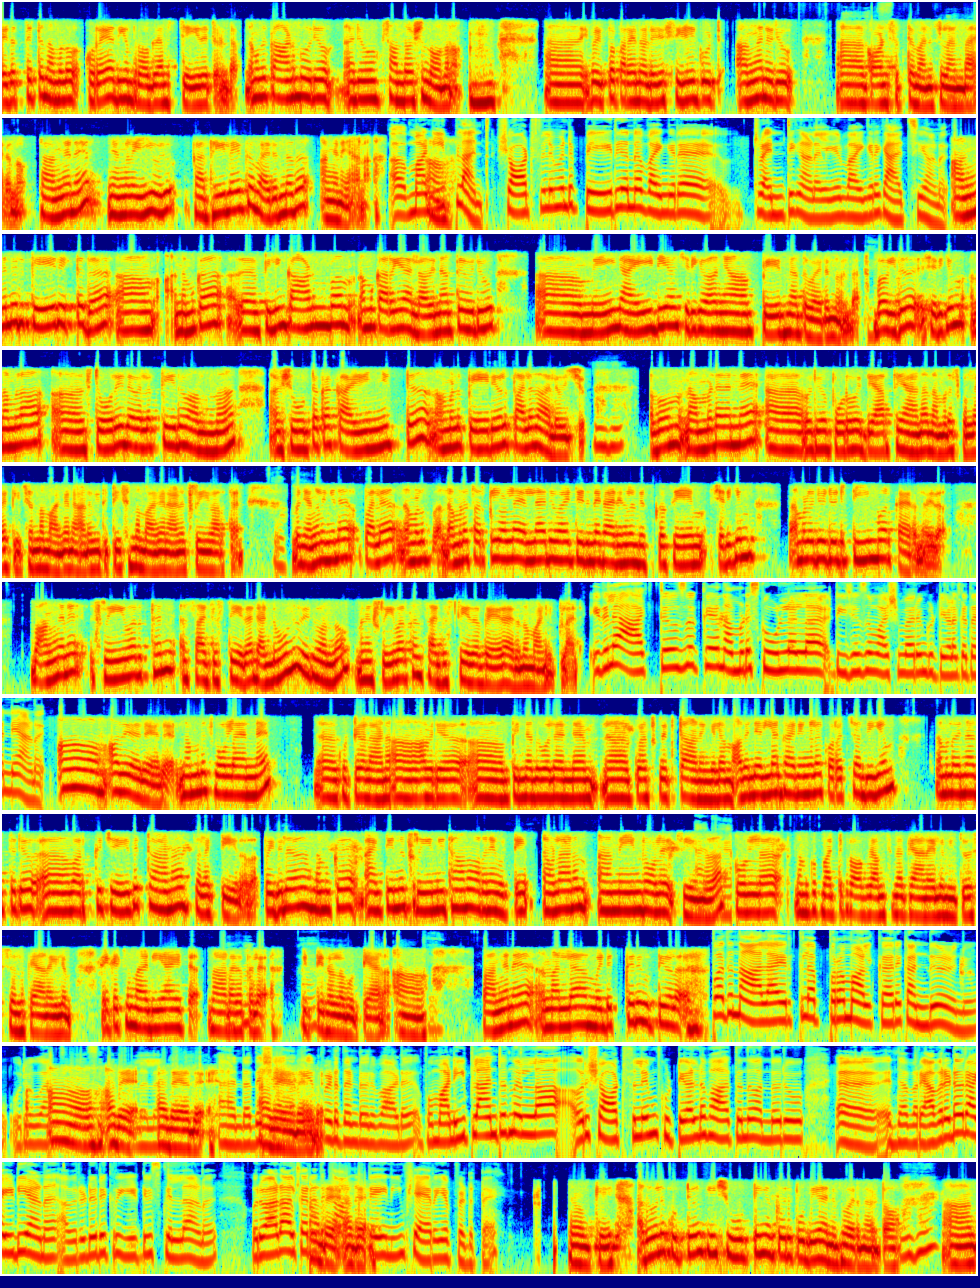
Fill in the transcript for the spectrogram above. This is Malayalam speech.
എടുത്തിട്ട് നമ്മൾ കുറെ അധികം പ്രോഗ്രാംസ് ചെയ്തിട്ടുണ്ട്. നമുക്ക് കാണുമ്പോൾ ഒരു ഒരു സന്തോഷം തോന്നണം. ഇപ്പൊ ഇപ്പൊ പറയുന്ന പോലെ ഒരു ഫീൽ ഗുഡ് അങ്ങനെ ഒരു കോൺസെപ്റ്റ് മനസ്സിലുണ്ടായിരുന്നു. അങ്ങനെ ഞങ്ങൾ ഈ ഒരു കഥയിലേക്ക് വരുന്നത് അങ്ങനെയാണ്. Money plant. ഷോർട്ട് ഫിലിമിന്റെ പേര് തന്നെ ഭയങ്കര ട്രെൻഡിങ് ആണ് അല്ലെങ്കിൽ ഭയങ്കര കാച്ചിയാണ് അങ്ങനെ ഒരു പേരിട്ടത് നമുക്ക് ഫിലിം കാണുമ്പം നമുക്കറിയാലോ അതിനകത്തെ ഒരു മെയിൻ ഐഡിയ ശരിക്കും പറഞ്ഞാൽ ആ പേരിനകത്ത് വരുന്നുണ്ട്. അപ്പൊ ഇത് ശരിക്കും നമ്മൾ ആ സ്റ്റോറി ഡെവലപ്പ് ചെയ്ത് വന്ന് ഷൂട്ടൊക്കെ കഴിഞ്ഞിട്ട് നമ്മൾ പേരുകൾ പലത് ആലോചിച്ചു. അപ്പം നമ്മുടെ തന്നെ ഒരു പൂർവ വിദ്യാർത്ഥിയാണ് നമ്മുടെ സ്കൂളിലെ ടീച്ചറിന്റെ മകനാണ് വിധി ടീച്ചറിന്റെ മകനാണ് ശ്രീവർത്തൻ അപ്പൊ ഞങ്ങളിങ്ങനെ പല നമ്മൾ നമ്മുടെ സർക്കിളിലുള്ള എല്ലാവരുമായിട്ട് ഇതിന്റെ കാര്യങ്ങൾ ഡിസ്കസ് ചെയ്യും. ശരിക്കും നമ്മളൊരു ഒരു ടീം വർക്ക് ആയിരുന്നു ഇത്. അപ്പൊ അങ്ങനെ ശ്രീവർദ്ധൻ സജസ്റ്റ് ചെയ്ത രണ്ടു മൂന്ന് പേര് വന്നു. അങ്ങനെ ശ്രീവർദ്ധൻ സജസ്റ്റ് ചെയ്ത പേരായിരുന്നു മണി പ്ലാൻ ഇതിലെ ആക്ടേഴ്സ് ഒക്കെ നമ്മുടെ സ്കൂളിലുള്ള ടീച്ചേഴ്സും മാഷന്മാരും കുട്ടികളൊക്കെ തന്നെയാണ്. ആ അതെ അതെ അതെ. നമ്മുടെ സ്കൂളിൽ തന്നെ കുട്ടികളാണ്. അവർ പിന്നെ അതുപോലെ തന്നെ ഇപ്പൊ സ്ക്രിപ്റ്റ് ആണെങ്കിലും അതിന്റെ എല്ലാ കാര്യങ്ങളെ കുറച്ചധികം നമ്മൾ അതിനകത്തൊരു വർക്ക് ചെയ്തിട്ടാണ് സെലക്ട് ചെയ്തത്. അപ്പൊ ഇതിൽ നമുക്ക് ആക്ട് ചെയ്യുന്ന ശ്രീനിധ എന്ന് പറഞ്ഞ കുട്ടി അവളാണ് മെയിൻ റോൾ ചെയ്യുന്നത്. സ്കൂളിൽ നമുക്ക് മറ്റ് പ്രോഗ്രാംസിനൊക്കെ ആണെങ്കിലും ഫെസ്റ്റിവലൊക്കെ ആണെങ്കിലും മികച്ച നടിയായിട്ട് നാടകത്തിൽ കിട്ടിയിട്ടുള്ള കുട്ടിയാണ്. ആ. അപ്പൊ അങ്ങനെ നല്ല മിടുക്കര് കുട്ടികൾ. ഇപ്പൊ അത് നാലായിരത്തിലപ്പുറം ആൾക്കാര് കണ്ടു കഴിഞ്ഞു. ഒരു അതെ അതെ അതെ. ആൻഡ് അത് ഷെയർ ചെയ്യപ്പെടുന്നുണ്ട് ഒരുപാട്. അപ്പൊ മണി പ്ലാന്റ് എന്നുള്ള ഒരു ഷോർട്ട് ഫിലിം കുട്ടികളുടെ ഭാഗത്തുനിന്ന് വന്നൊരു എന്താ പറയാ അവരുടെ ഒരു ഐഡിയ ആണ് അവരുടെ ഒരു ക്രിയേറ്റീവ് സ്കില്ലാണ്. ഒരുപാട് ആൾക്കാർ അത്. കാണട്ടെ ഇനിയും ഷെയർ ചെയ്യപ്പെടട്ടെ. ഓക്കെ. അതുപോലെ കുട്ടികൾക്ക് ഈ ഷൂട്ടിംഗ് ഒക്കെ ഒരു പുതിയ അനുഭവമായിരുന്നു കേട്ടോ.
